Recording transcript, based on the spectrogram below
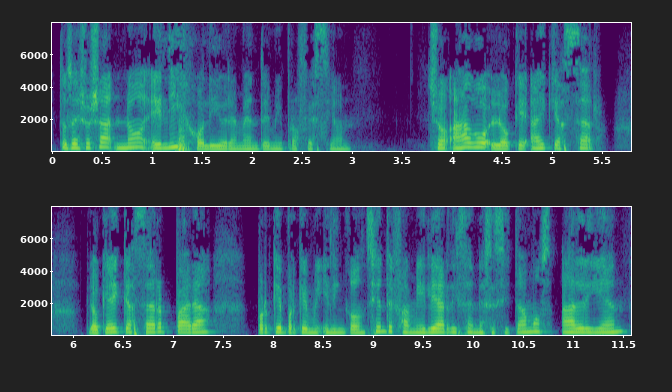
Entonces yo ya no elijo libremente mi profesión. Yo hago lo que hay que hacer. Lo que hay que hacer para ¿Por qué? Porque el inconsciente familiar dice necesitamos alguien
